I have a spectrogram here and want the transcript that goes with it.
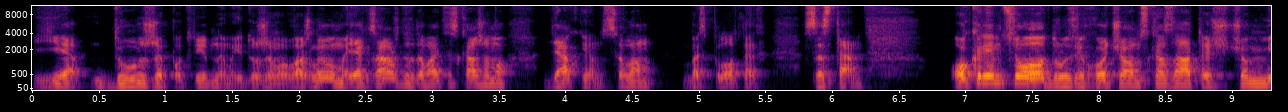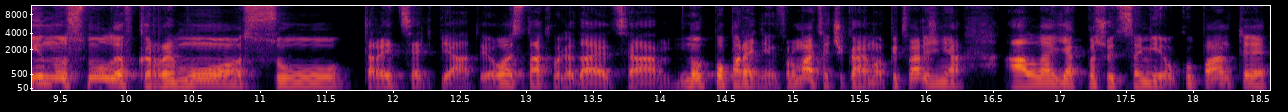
є дуже потрібними і дуже важливими. Як завжди, давайте скажемо дякуємо силам безпілотних систем. Окрім цього, друзі, хочу вам сказати, що мінуснули в Криму су 35 Ось так виглядає ця ну попередня інформація. Чекаємо підтвердження. Але як пишуть самі окупанти,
